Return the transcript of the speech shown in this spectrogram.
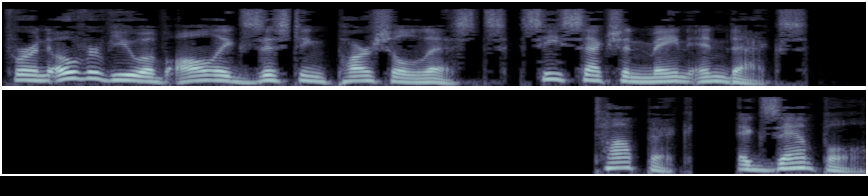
For an overview of all existing partial lists, see section Main Index. Example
